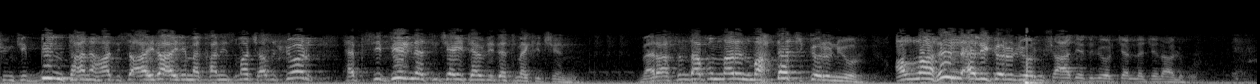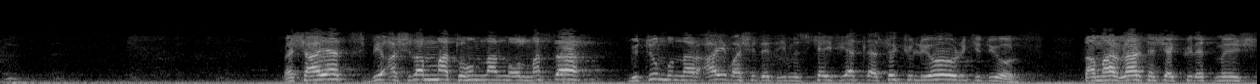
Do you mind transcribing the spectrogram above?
Çünkü bin tane hadise ayrı ayrı mekanizma çalışıyor, hepsi bir neticeyi tevlid etmek için. Verasında bunların vahdet görünüyor. Allah'ın eli görülüyor, müşahede ediliyor Celle Celaluhu. Ve şayet bir aşılanma, tohumlanma olmazsa, bütün bunlar aybaşı dediğimiz keyfiyetle sökülüyor gidiyor. Damarlar teşekkül etmiş,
